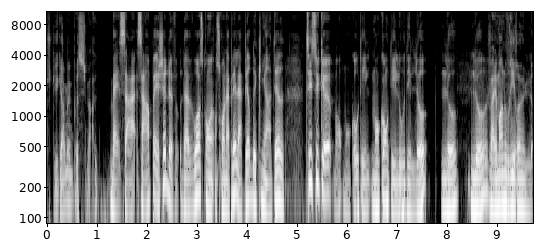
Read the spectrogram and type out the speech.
Ce qui est quand même pas si mal. ben ça, ça empêchait d'avoir ce qu'on ce qu'on appelait la perte de clientèle. Tu sais, c'est que, bon, mon compte est, mon compte est loadé là, là, là, je vais aller m'en ouvrir un là.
